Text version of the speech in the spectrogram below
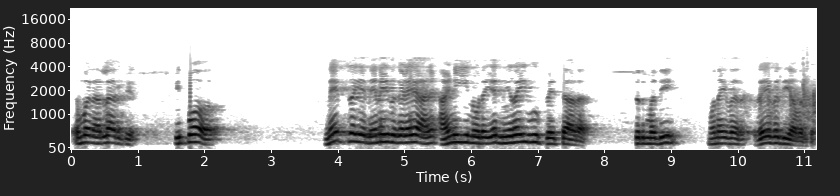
ரொம்ப நல்லா இருக்கு. இப்போ நேற்றைய நினைவுகளே அணி- அணியினுடைய நிறைவு பேச்சாளர் திருமதி முனைவர் ரேவதி அவர்கள்.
